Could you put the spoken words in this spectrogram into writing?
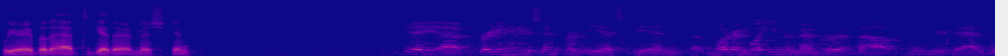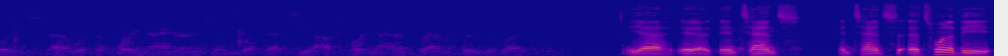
we were able to have together at Michigan. Jay, uh, Bernie Henderson from ESPN. I'm wondering what you remember about when your dad was uh, with the 49ers and what that Seahawks 49ers rivalry was like. Yeah, yeah, intense, intense. That's one of the.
